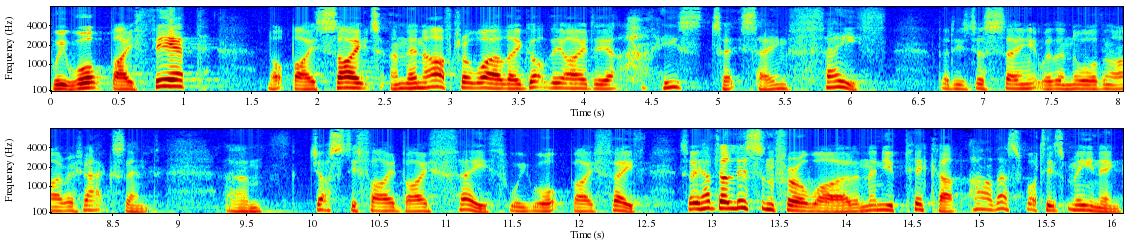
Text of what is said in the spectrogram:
we walk by faith, not by sight. And then after a while, they got the idea he's t- saying faith, but he's just saying it with a Northern Irish accent. Um, justified by faith, we walk by faith. So you have to listen for a while, and then you pick up, ah, that's what it's meaning.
